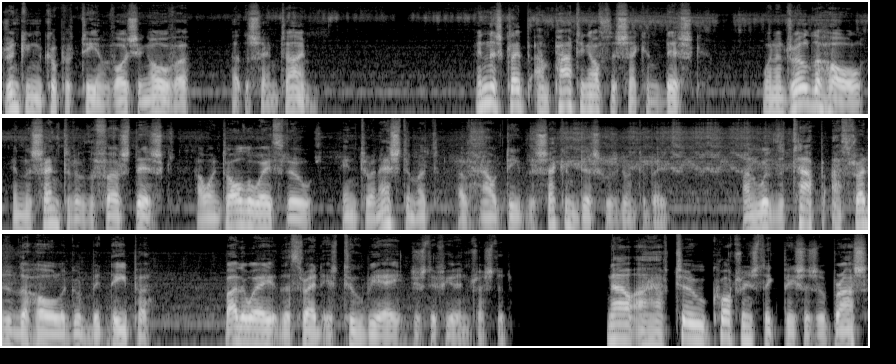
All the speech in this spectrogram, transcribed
drinking a cup of tea and voicing over at the same time. In this clip, I'm parting off the second disc. When I drilled the hole in the centre of the first disc, I went all the way through into an estimate of how deep the second disc was going to be and with the tap I threaded the hole a good bit deeper. By the way, the thread is 2BA, just if you're interested. Now I have two quarter inch thick pieces of brass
